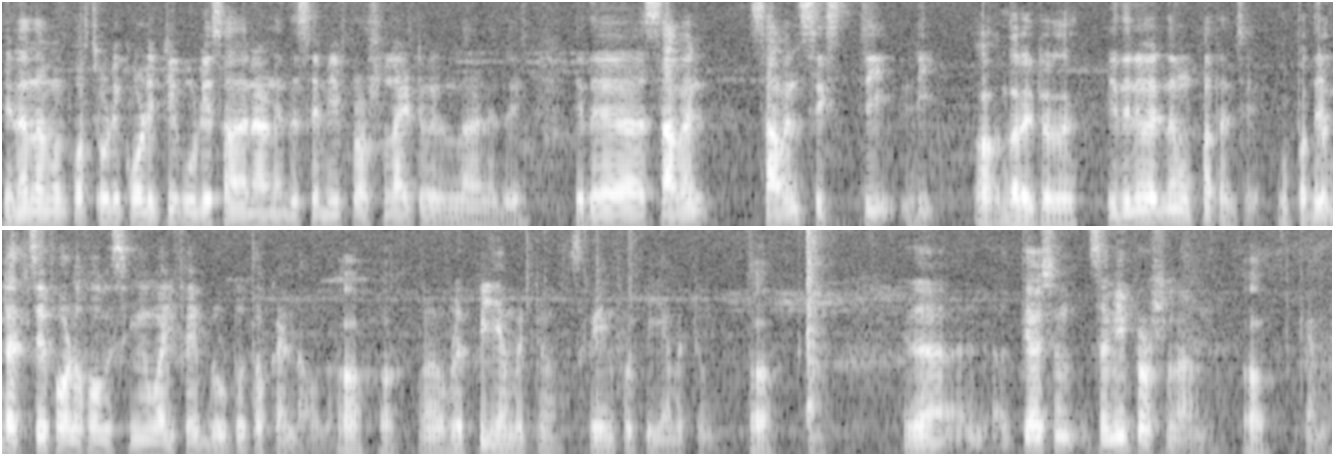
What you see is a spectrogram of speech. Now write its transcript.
പിന്നെ നമുക്ക് കുറച്ചുകൂടി ക്വാളിറ്റി കൂടിയ സാധനമാണ്. ഇത് സെമി പ്രൊഫഷണൽ ആയിട്ട് വരുന്നതാണ് ഇത് സെവൻ സെവൻ സിക്സ്റ്റി ഡി എന്താ റേറ്റ് വരുന്നത് ഇതിന് വരുന്നത് മുപ്പത്തഞ്ച്. ഇത് touch follow focusing wifi Bluetooth ഒക്കെ ഉണ്ടാവുള്ളൂ. ആ ഫ്ലിപ്പ് ചെയ്യാൻ പറ്റും സ്ക്രീൻ ഫ്ലിപ്പ് ചെയ്യാൻ പറ്റും. ഇത് അത്യാവശ്യം സെമി പ്രൊഫഷണൽ ആണ് ക്യാമറ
